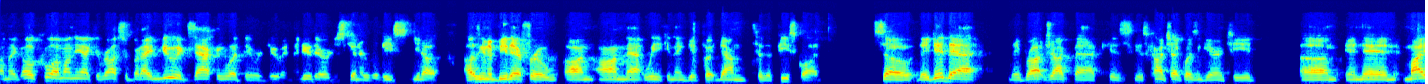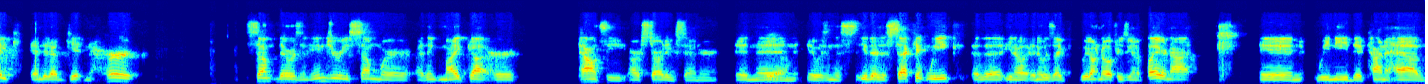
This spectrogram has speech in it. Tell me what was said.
I'm like, oh, cool, I'm on the active roster, but I knew exactly what they were doing. I knew they were just going to release. You know, I was going to be there for a, on on that week and then get put down to the P squad. So they did that. They brought Jacques back. His his contract wasn't guaranteed, um, and then Mike ended up getting hurt. Some there was an injury somewhere. I think Mike got hurt. Pouncey, our starting center, and then yeah. it was in the either the second week of the you know, and it was like we don't know if he's going to play or not and we need to kind of have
